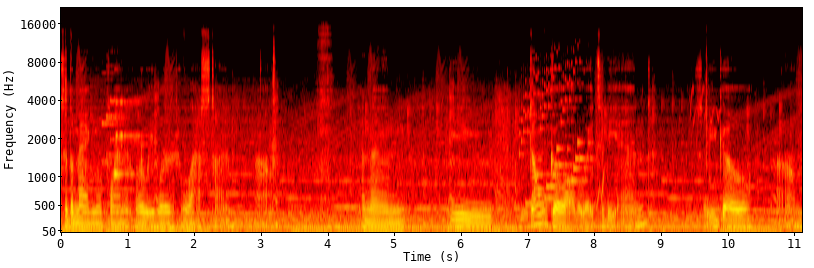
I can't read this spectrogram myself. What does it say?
to the magma planet where we were last time. Um, and then you don't go all the way to the end. So you go, um,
